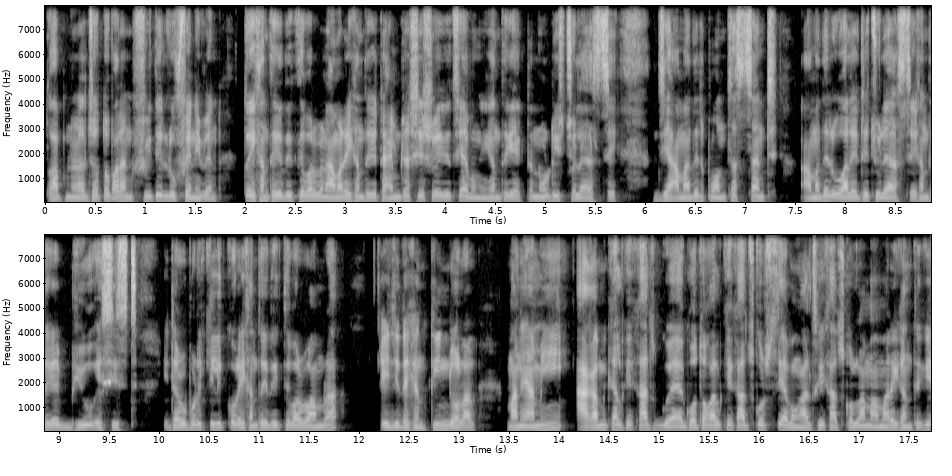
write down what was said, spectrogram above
তো আপনারা যত পারেন ফ্রিতে লুফে নেবেন। তো এখান থেকে দেখতে পারবেন আমার এখান থেকে টাইমটা শেষ হয়ে গেছে এবং এখান থেকে একটা নোটিশ চলে আসছে যে আমাদের পঞ্চাশ সেন্ট আমাদের ওয়ালেটে চলে আসছে। এখান থেকে ভিউ অ্যাসিস্ট এটার উপরে ক্লিক করে এখান থেকে দেখতে পারব আমরা। এই যে দেখেন তিন ডলার মানে আমি আগামীকালকে কাজ, গতকালকে কাজ করছি এবং আজকে কাজ করলাম আমার এখান থেকে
